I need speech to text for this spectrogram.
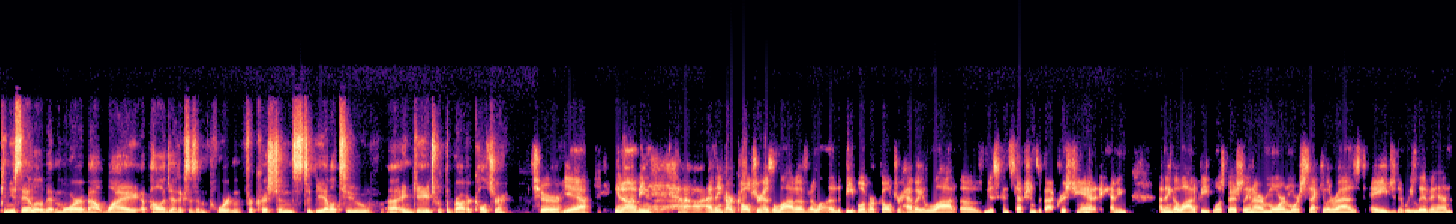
can you say a little bit more about why apologetics is important for Christians to be able to uh, engage with the broader culture? Sure. Yeah. You know, I mean, I think our culture has a lot of a lot of the people of our culture have a lot of misconceptions about Christianity. I mean, I think a lot of people, especially in our more and more secularized age that we live in,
